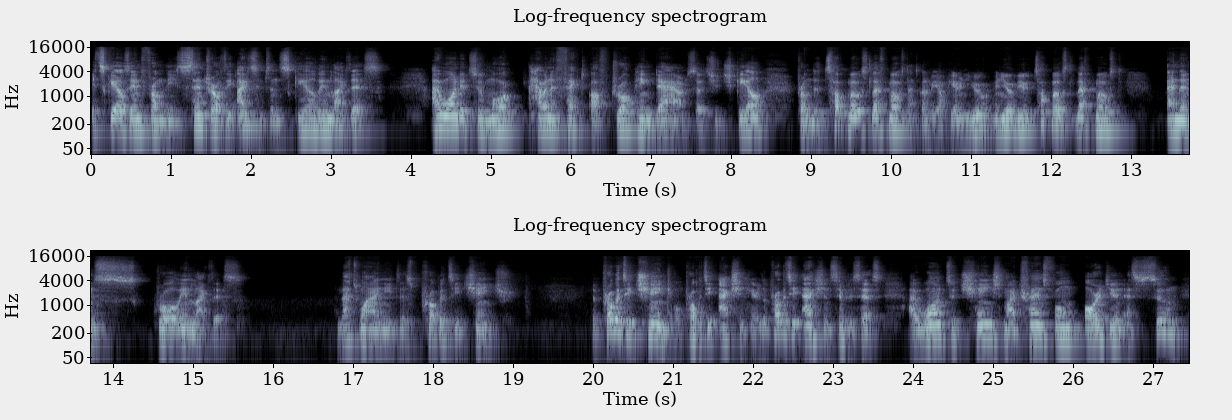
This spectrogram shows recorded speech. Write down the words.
it scales in from the center of the items and scaled in like this? I want it to more have an effect of dropping down. So it should scale from the topmost leftmost, that's going to be up here in your, in your view, topmost leftmost, and then scroll in like this. And that's why I need this property change. The property change or property action here, the property action simply says, I want to change my transform origin as soon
